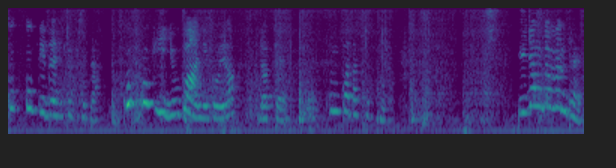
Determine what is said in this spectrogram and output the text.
꾹꾹이를 해줍시다. 콕콕이 요거 아니고요. 이렇게 손바닥 콕콕. 이 정도면 돼.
